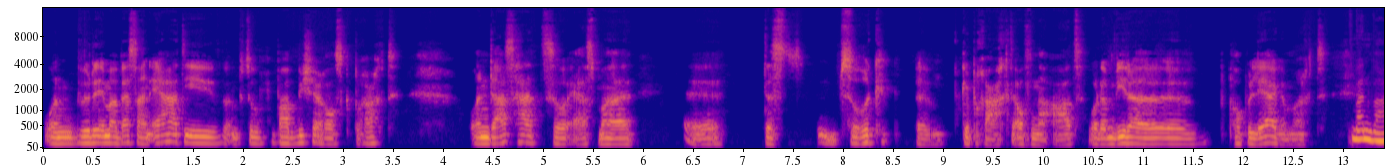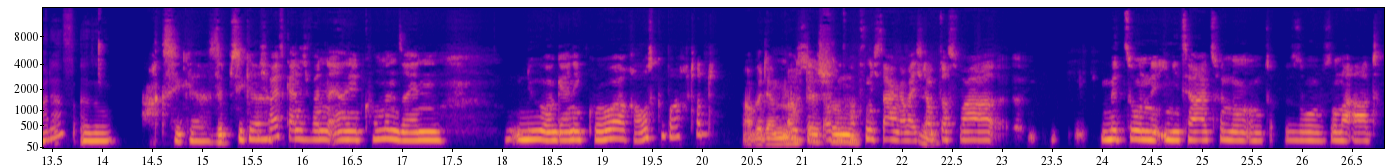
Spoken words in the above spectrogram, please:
und würde immer besser. Und er hat die so ein paar Bücher rausgebracht. Und das hat so erstmal äh, das zurückgebracht äh, auf eine Art oder wieder äh, populär gemacht. Wann war das? Also 80er, 70er? Ich weiß gar nicht, wann Elliot Coleman seinen New Organic Grower rausgebracht hat. Aber der macht ja schon. Kopf nicht sagen, aber ich ja. glaube, das war äh, mit so einer Initialzündung und so, so eine Art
